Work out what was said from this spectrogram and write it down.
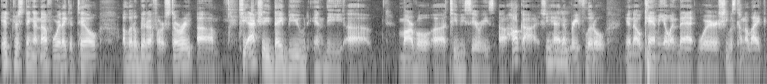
interesting enough where they could tell a little bit of her story. Um, she actually debuted in the uh, Marvel uh, TV series uh, Hawkeye. She mm-hmm. had a mm-hmm. brief little, you know, cameo in that where she was kind of like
